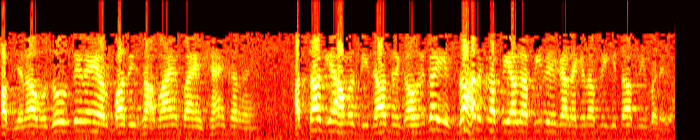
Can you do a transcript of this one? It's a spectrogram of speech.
اب جناب وہ زور دے رہے ہیں اور پادی صاحب آئیں، بائیں شائیں کر رہے ہیں۔ حتیٰ کہ احمد جی دیدات نے کہا نے کہا، یہ زہر کا پیالہ پی لے گا، لیکن اپنی کتاب نہیں پڑھے گا۔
